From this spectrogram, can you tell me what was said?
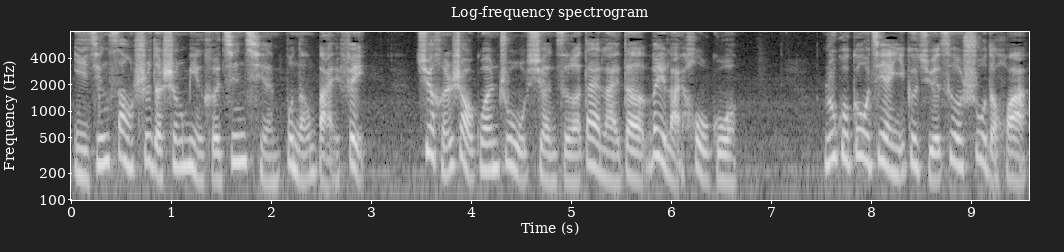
已经丧失的生命和金钱不能白费，却很少关注选择带来的未来后果。如果构建一个决策树的话，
